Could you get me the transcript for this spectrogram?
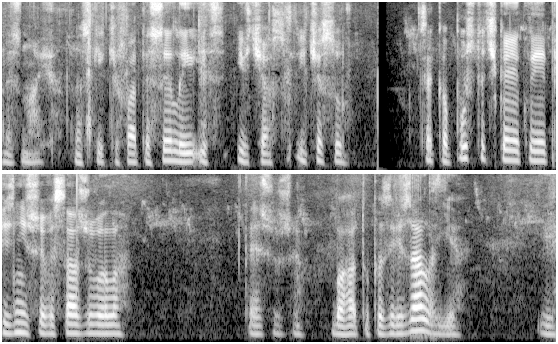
не знаю, наскільки хвати сили і, і, в часу, і часу. Це капусточка, яку я пізніше висаджувала. Теж вже багато позрізала є. І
